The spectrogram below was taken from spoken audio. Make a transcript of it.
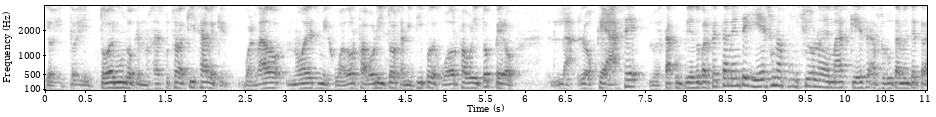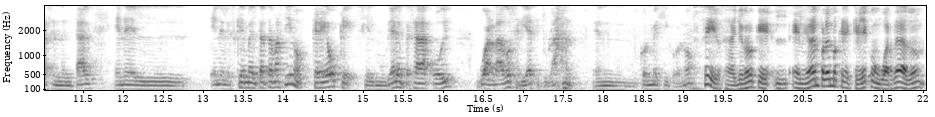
y, todo el mundo que nos ha escuchado aquí sabe que Guardado no es mi jugador favorito, o sea, mi tipo de jugador favorito, pero lo que hace lo está cumpliendo perfectamente y es una función además que es absolutamente trascendental en el en el esquema del Tata Martino. Creo que si el Mundial empezara hoy, Guardado sería titular con México, ¿no? Sí, o sea, yo creo que el, gran problema que, había con Guardado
